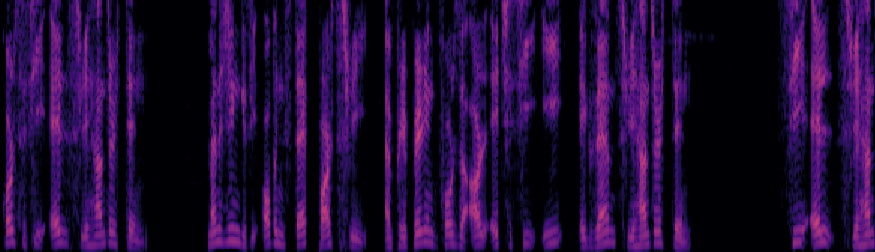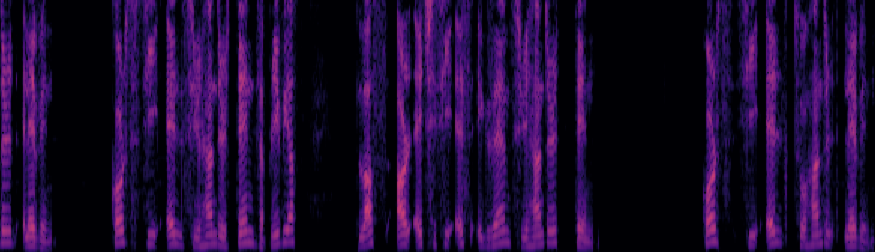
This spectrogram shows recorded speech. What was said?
Course CL 310 Managing the OpenStack Part 3 and preparing for the RHCE exam 310. CL 311 course CL 310 the previous plus RHCS exam 310 course CL 211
